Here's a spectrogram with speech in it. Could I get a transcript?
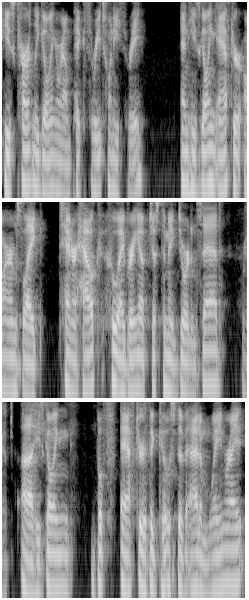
he's currently going around pick 323, and he's going after arms like Tanner Houck, who I bring up just to make Jordan sad. Uh, he's going bef- after the ghost of Adam Wainwright.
